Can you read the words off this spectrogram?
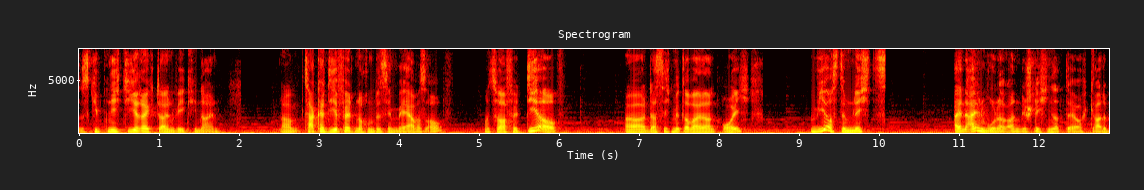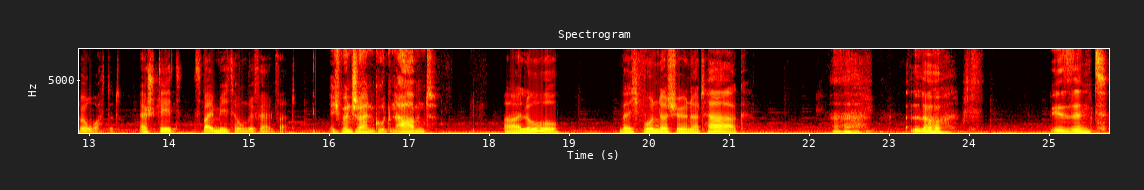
es gibt nicht direkt einen Weg hinein. Ähm, Tucker, dir fällt noch ein bisschen mehr was auf. Und zwar fällt dir auf, äh, dass sich mittlerweile an euch, wie aus dem Nichts, ein Einwohner rangeschlichen hat, der euch gerade beobachtet. Er steht zwei Meter ungefähr entfernt. Ich wünsche einen guten Abend. Hallo, welch wunderschöner Tag. Hallo. Wir sind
